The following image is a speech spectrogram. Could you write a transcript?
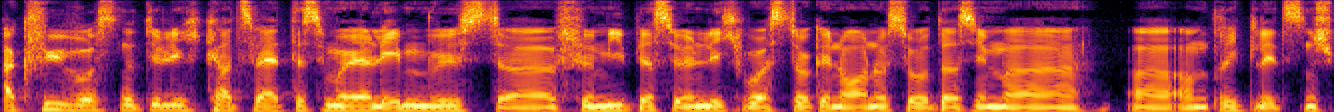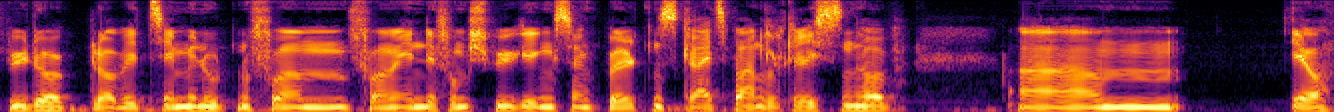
ein Gefühl, was du natürlich kein zweites Mal erleben willst. Äh, für mich persönlich war es da genau noch so, dass ich mir äh, am drittletzten Spieltag, glaube ich, zehn Minuten vor dem, vor dem Ende vom Spiel gegen St. Pöltens Kreuzbandel gerissen habe. Ähm, ja,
